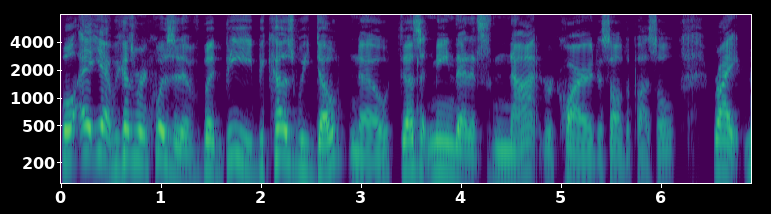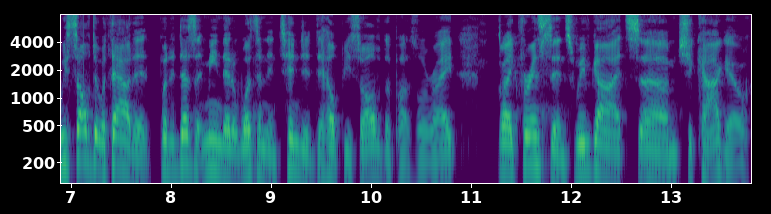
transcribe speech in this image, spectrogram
Well, A, yeah, because we're inquisitive, but B, because we don't know, doesn't mean that it's not required to solve the puzzle. Right? We solved it without it, but it doesn't mean that it wasn't intended to help you solve the puzzle. Right? Like for instance, we've got um, Chicago.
